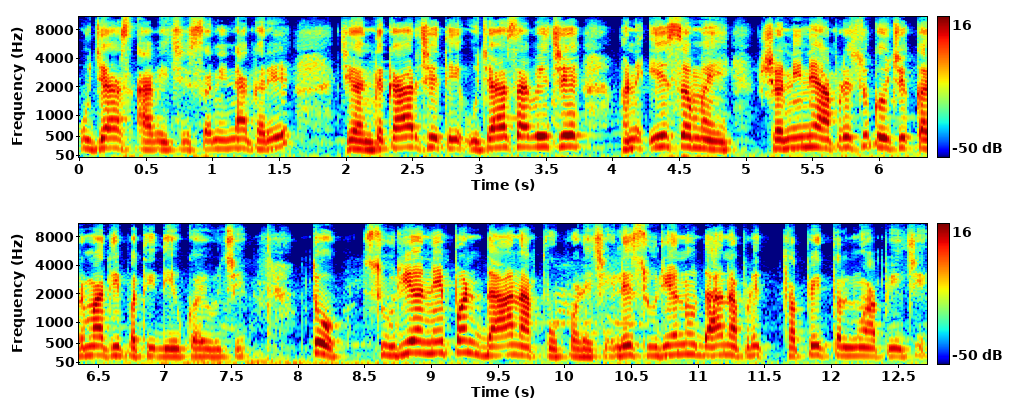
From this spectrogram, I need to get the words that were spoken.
ઉજાસ આવે છે. શનિના ઘરે જે અંધકાર છે તે ઉજાસ આવે છે અને એ સમયે શનિને આપણે શું કહ્યું છે? કર્માધિપતિ દેવ કહ્યું છે. તો સૂર્યને પણ દાન આપવું પડે છે. એટલે સૂર્યનું દાન આપણે સફેદ તલનું આપીએ છીએ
